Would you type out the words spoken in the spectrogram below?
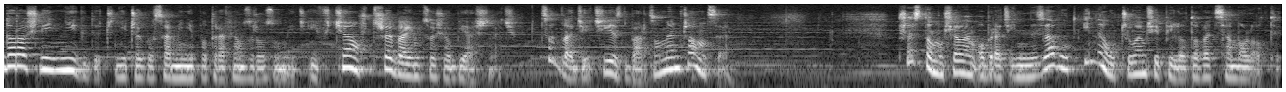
Dorośli nigdy niczego sami nie potrafią zrozumieć i wciąż trzeba im coś objaśniać, co dla dzieci jest bardzo męczące. Przez to musiałem obrać inny zawód i nauczyłem się pilotować samoloty.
